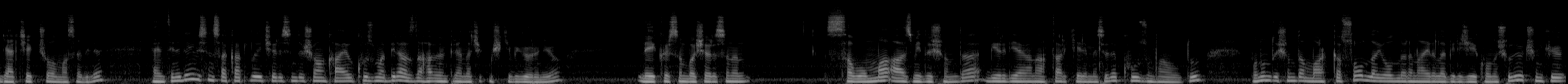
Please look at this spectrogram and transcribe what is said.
gerçekçi olmasa bile. Anthony Davis'in sakatlığı içerisinde şu an Kyle Kuzma biraz daha ön plana çıkmış gibi görünüyor. Lakers'ın başarısının savunma azmi dışında bir diğer anahtar kelimesi de Kuzma oldu. Bunun dışında Marc Gasol'la yolların ayrılabileceği konuşuluyor. Çünkü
